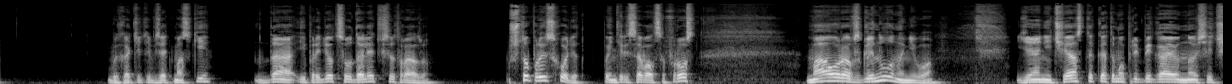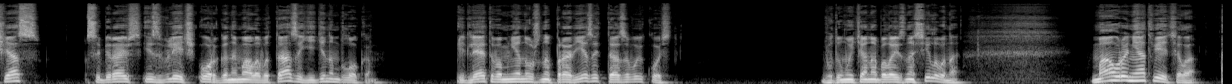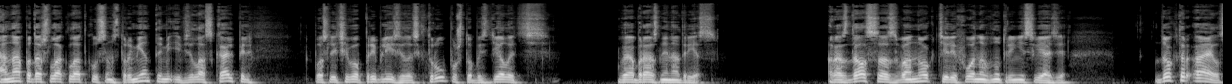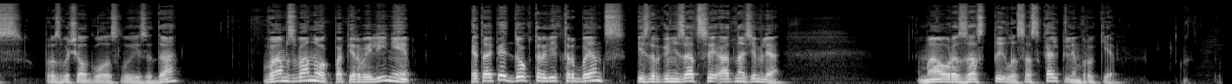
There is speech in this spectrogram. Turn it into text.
«Вы хотите взять мазки?» «Да, и придется удалять все сразу». «Что происходит?» — поинтересовался Фрост. Маура взглянула на него. «Я не часто к этому прибегаю, но сейчас собираюсь извлечь органы малого таза единым блоком. И для этого мне нужно прорезать тазовую кость». Вы думаете, она была изнасилована? Маура не ответила. Она подошла к лотку с инструментами и взяла скальпель, после чего приблизилась к трупу, чтобы сделать V-образный надрез. Раздался звонок телефона внутренней связи. «Доктор Айлс», — прозвучал голос Луизы, — «да?» «Вам звонок по первой линии. Это опять доктор Виктор Бэнкс из организации «Одна земля». Маура застыла со скальпелем в руке.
